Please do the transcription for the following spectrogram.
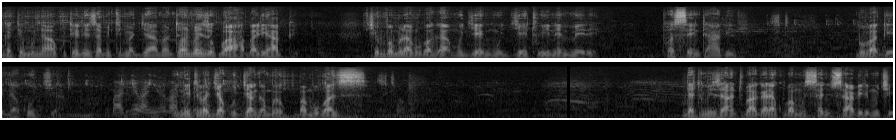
Nga temunakutereza mitima gy'abantu. Abantu bayinza okuba bali happy kyenva mulaba mubaga mujje mujje tulina emmere twa sente abiri. Bo bagenda kujja. Naye bafune tebajja kujja nga mwekuba mubazi that means abantu baagala kuba mu ssanyu saa abiri muki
